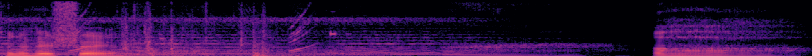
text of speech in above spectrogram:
真的可以睡了。啊！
